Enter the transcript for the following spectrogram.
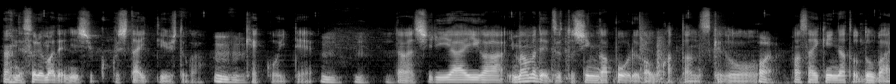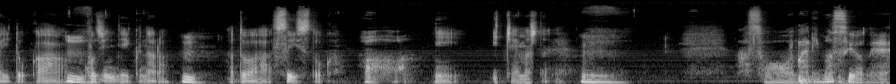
なんでそれまでに出国したいっていう人が結構いて。だから知り合いが、今までずっとシンガポールが多かったんですけど、はい。まあ最近だとドバイとかうん、個人で行くなら、うん。あとはスイスとかあに行っちゃいましたね。あ。うん。まあ、そうなりますよね。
